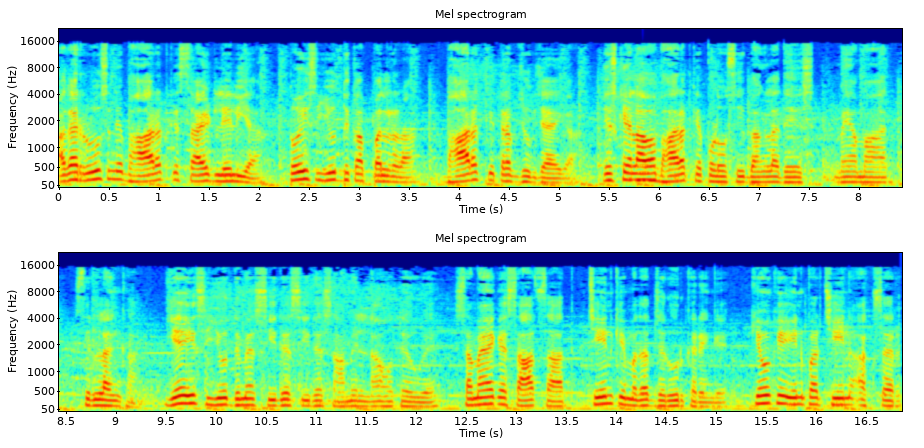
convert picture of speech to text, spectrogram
अगर रूस ने भारत के साइड ले लिया तो इस युद्ध का पलड़ा भारत की तरफ़ झुक जाएगा। इसके अलावा भारत के पड़ोसी बांग्लादेश म्यांमार श्रीलंका ये इस युद्ध में सीधे सीधे शामिल ना होते हुए समय के साथ साथ चीन की मदद ज़रूर करेंगे क्योंकि इन पर चीन अक्सर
